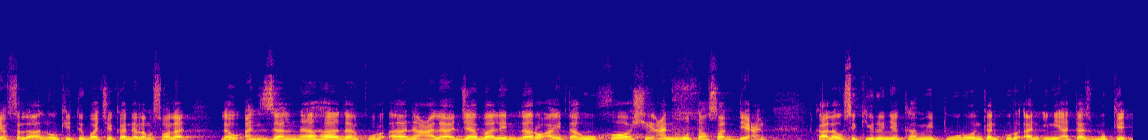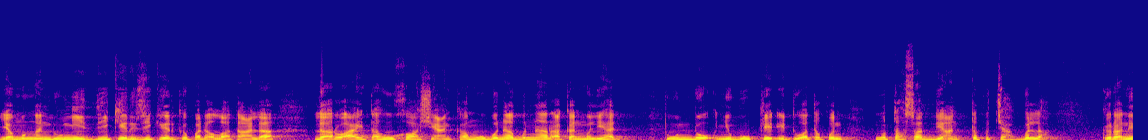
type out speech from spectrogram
yang selalu kita bacakan dalam solat, "Lau anzalna hadzal Qur'ana ala jabalin la ra'aitahu khashi'an mutasaddian." Kalau sekiranya kami turunkan Quran ini atas bukit yang mengandungi zikir-zikir kepada Allah Taala, la ra'aitahu khashi'an. Kamu benar-benar akan melihat tunduknya bukit itu ataupun mutasaddian terpecah belah kerana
